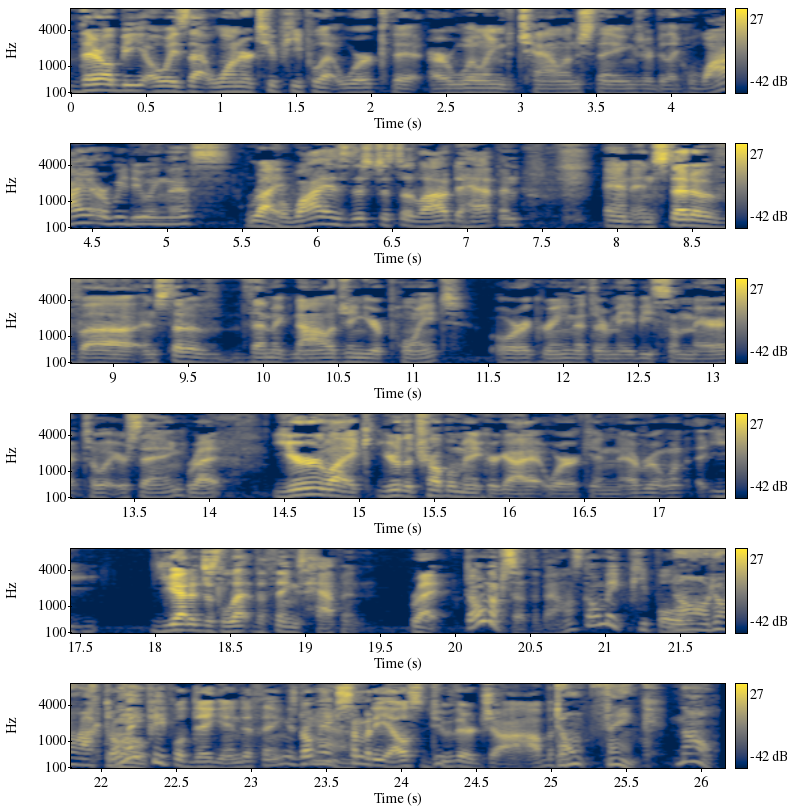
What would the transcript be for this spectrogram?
there'll be always that one or two people at work that are willing to challenge things or be like, "Why are we doing this? Right. Or why is this just allowed to happen?" And instead of uh, instead of them acknowledging your point or agreeing that there may be some merit to what you're saying, Right. You're like you're the troublemaker guy at work, and everyone you, you got to just let the things happen. right. Don't upset the balance. Don't make people. No, don't rock the Don't boat. make people dig into things. Don't Yeah. make somebody else do their job. Don't think. No.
